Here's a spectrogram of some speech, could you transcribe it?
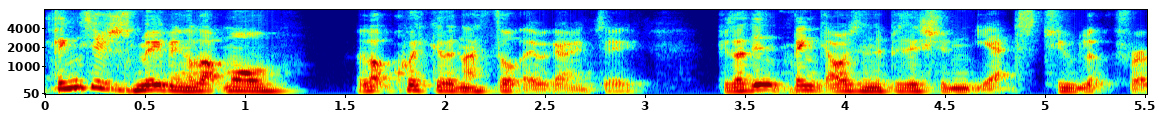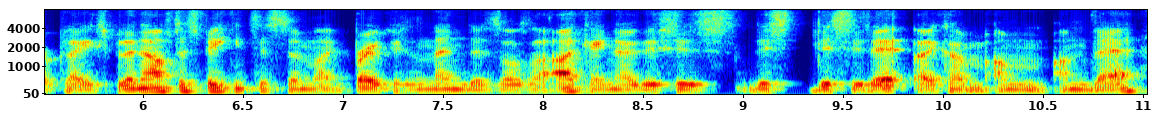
things are just moving a lot more, a lot quicker than I thought they were going to because I didn't think I was in the position yet to look for a place. But then after speaking to some like brokers and lenders, I was like, okay, no, this is this this is it. Like I'm I'm I'm there.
